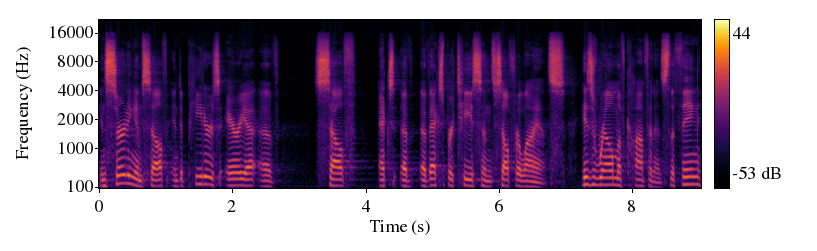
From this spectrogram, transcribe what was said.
inserting himself into Peter's area of self of, of expertise and self reliance, his realm of confidence, the thing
